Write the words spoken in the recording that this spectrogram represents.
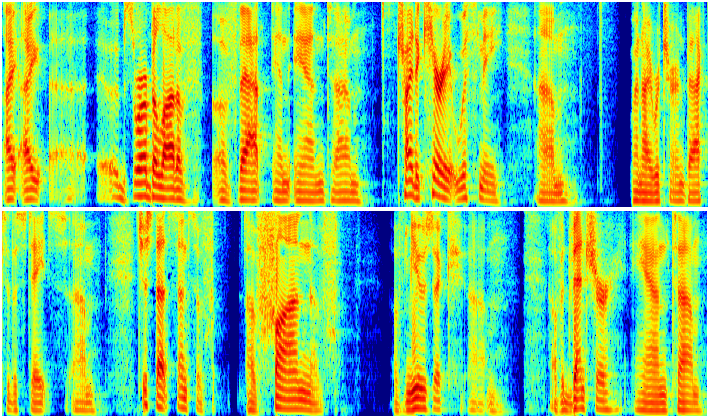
I, I uh, absorbed a lot of, of that and, and um, tried to carry it with me um, when I returned back to the States. Um, just that sense of, of fun, of, of music, um, of adventure. And um,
